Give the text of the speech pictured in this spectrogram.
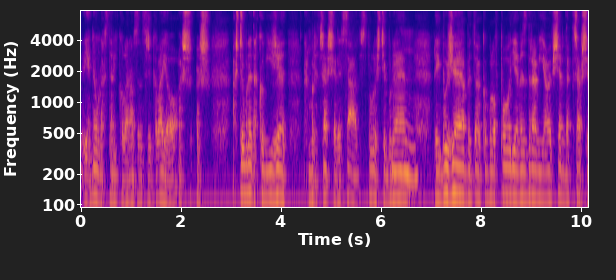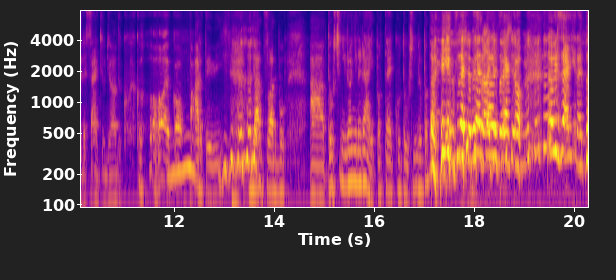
jednou na starý kolena jsem si říkala, jo, až, až, až to bude takový, že nám bude třeba 60, že spolu ještě budeme, Hmm. dej bože, aby to jako bylo v pohodě, ve zdraví a ve všem, tak třeba v 60 udělat takovou jako, jako party, víš, dělat svatbu. A to už ti nikdo ani nedá hypotéku, to už nikdo potom nic 60 to, už to jako, to už se ani ne to,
